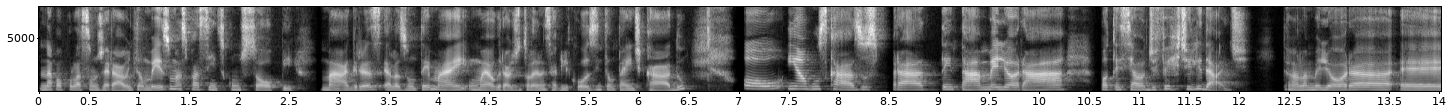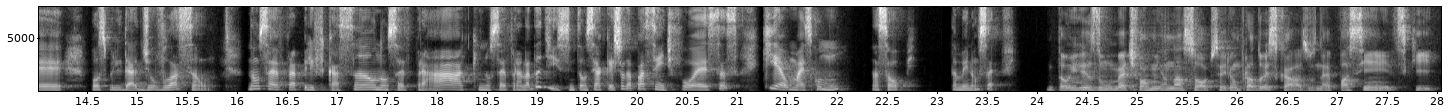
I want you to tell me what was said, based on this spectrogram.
na população geral. Então, mesmo as pacientes com SOP magras, elas vão ter mais, um maior grau de intolerância à glicose, então está indicado. Ou, em alguns casos, para tentar melhorar potencial de fertilidade. Então, ela melhora é, possibilidade de ovulação. Não serve para pilificação, não serve para acne, não serve para nada disso. Então, se a queixa da paciente for essas, que é o mais comum na SOP, também não serve. Então, em resumo, metformina na SOP seriam para dois casos, né? Pacientes que,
